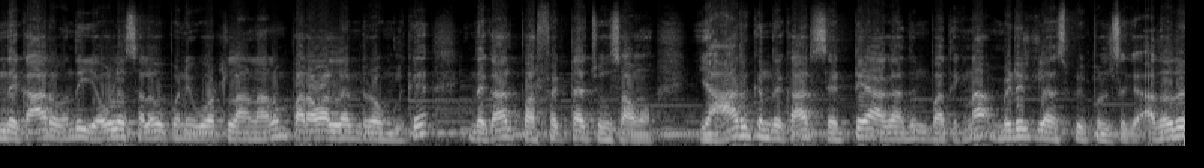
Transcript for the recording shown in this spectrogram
இந்த காரை வந்து எவ்வளோ செலவு பண்ணி ஓட்டலானாலும் பரவாயில்லன்றவங்களுக்கு இந்த கார் பர்ஃபெக்டாக சூஸ் ஆகும். யாருக்கு இந்த கார் செட்டே ஆகாதுன்னு பார்த்தீங்கன்னா மிடில் கிளாஸ் பீப்புள்ஸுக்கு அதாவது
